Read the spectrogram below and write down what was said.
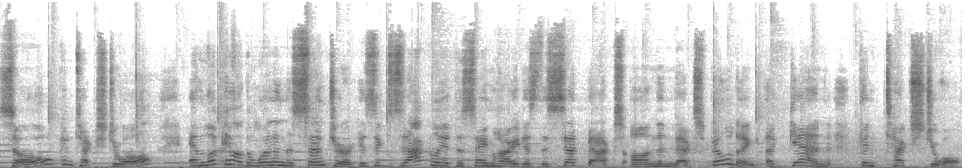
so contextual. And look how the one in the center is exactly at the same height as the setbacks on the next building. Again, contextual.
